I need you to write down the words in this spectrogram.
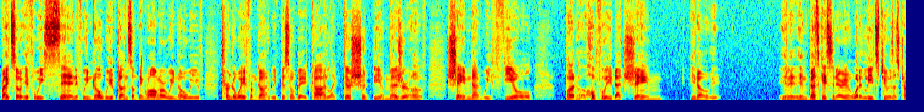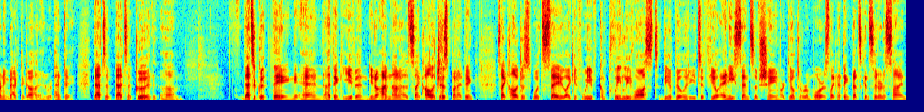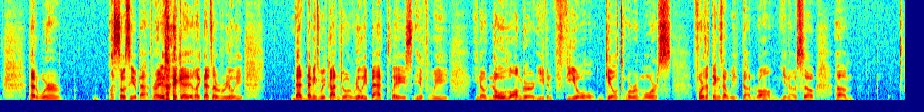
right? So if we sin, if we know we've done something wrong or we know we've turned away from God, we've disobeyed God, like there should be a measure of shame that we feel, but hopefully that shame, you know, in in best case scenario, what it leads to is us turning back to God and repenting. That's a that's a good um, that's a good thing, and I think even you know I'm not a psychologist, but I think psychologists would say like if we've completely lost the ability to feel any sense of shame or guilt or remorse like i think that's considered a sign that we're a sociopath right? Like eh, like that's a really that that means we've gotten to a really bad place if we you know no longer even feel guilt or remorse for the things that we've done wrong you know? So um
